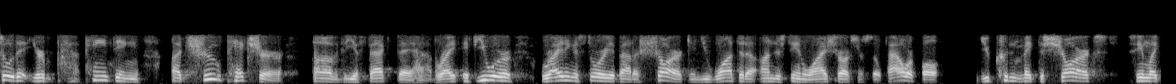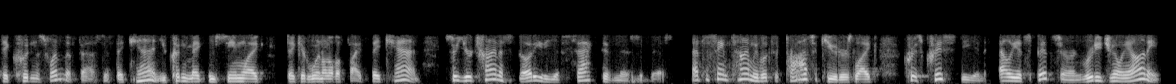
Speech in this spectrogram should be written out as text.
so that you're p- painting a true picture of the effect they have, right? If you were writing a story about a shark and you wanted to understand why sharks are so powerful, you couldn't make the sharks seem like they couldn't swim the fastest. They can. You couldn't make them seem like they could win all the fights. They can. So you're trying to study the effectiveness of this. At the same time, we looked at prosecutors like Chris Christie and Eliot Spitzer and Rudy Giuliani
